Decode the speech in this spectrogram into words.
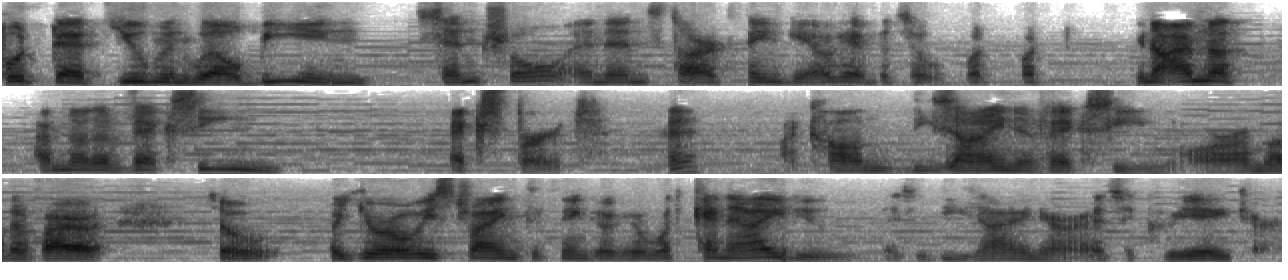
put that human well being central and then start thinking, okay, but so what, what, you know, I'm not, I'm not a vaccine expert. Eh? I can't design a vaccine or I'm not a virus so, but you're always trying to think, okay, what can I do as a designer, as a creator?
